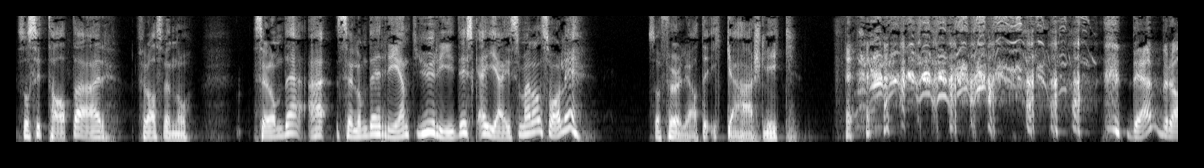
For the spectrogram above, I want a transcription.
Så sitatet er fra Svenno. Selv om, det er, selv om det rent juridisk er jeg som er ansvarlig, så føler jeg at det ikke er slik. Det er bra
